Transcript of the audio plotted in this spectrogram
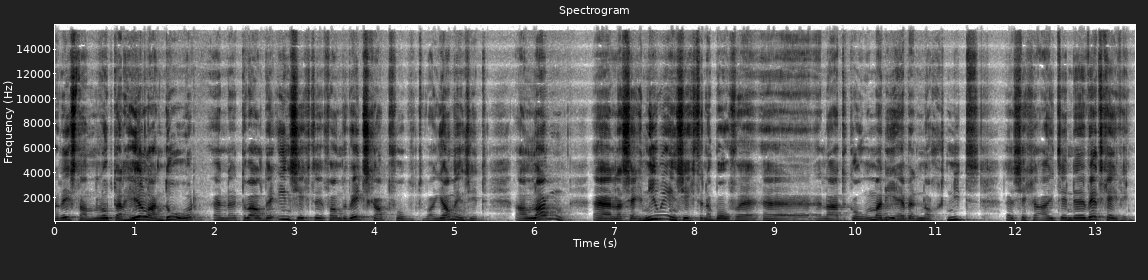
er is, dan loopt dat heel lang door. En terwijl de inzichten van de wetenschap, bijvoorbeeld waar Jan in zit, al lang, laat zeggen, nieuwe inzichten naar boven laten komen. Maar die hebben nog niet zich geuit in de wetgeving.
